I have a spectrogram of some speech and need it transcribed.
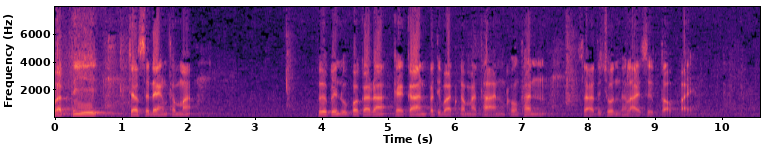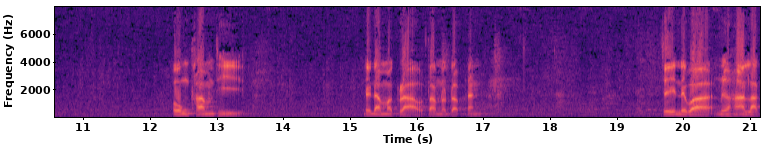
บัดนี้จะแสดงธรรมะ เพื่อเป็นอุปการะแก่การปฏิบัติกรรมฐานของท่านสาธุชนทั้งหลายสืบต่อไป องค์ธรรมที่ได้นำมากล่าวตามลำดับนั้น จะเห็นได้ว่าเนื้อหาหลัก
